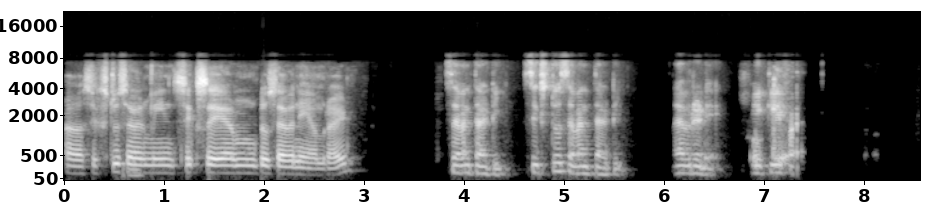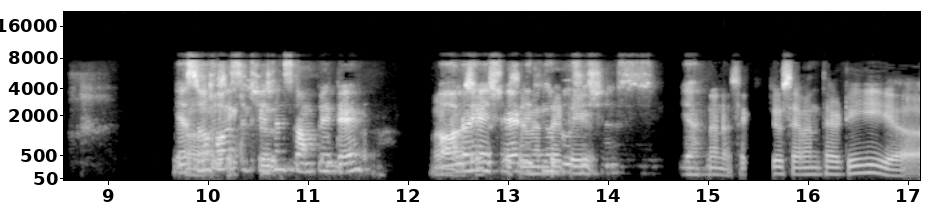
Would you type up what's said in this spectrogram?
Uh, 6 to 7 means 6 a.m. to 7 a.m., right? 7:30, 6 to 7:30 every day. Weekly Okay. five. Yeah, so Uh, far six six sessions completed. No, Already I shared with you two sessions. Yeah. No, no, 6 to 7:30, uh,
